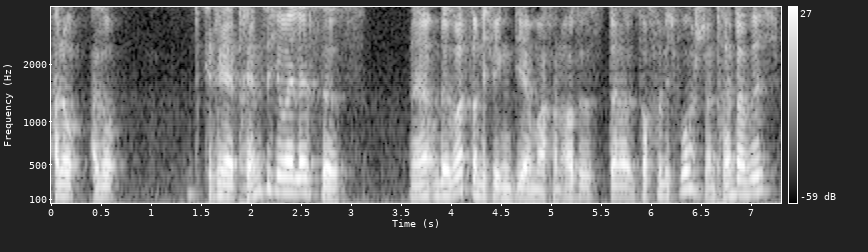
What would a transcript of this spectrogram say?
Hallo, also, entweder er trennt sich oder er lässt es. Ne? Und er soll es doch nicht wegen dir machen. Also ist, da ist doch völlig wurscht. Dann trennt er sich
